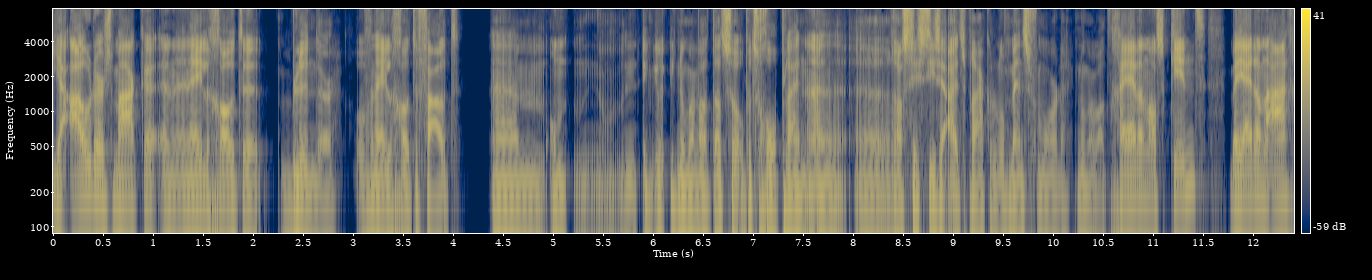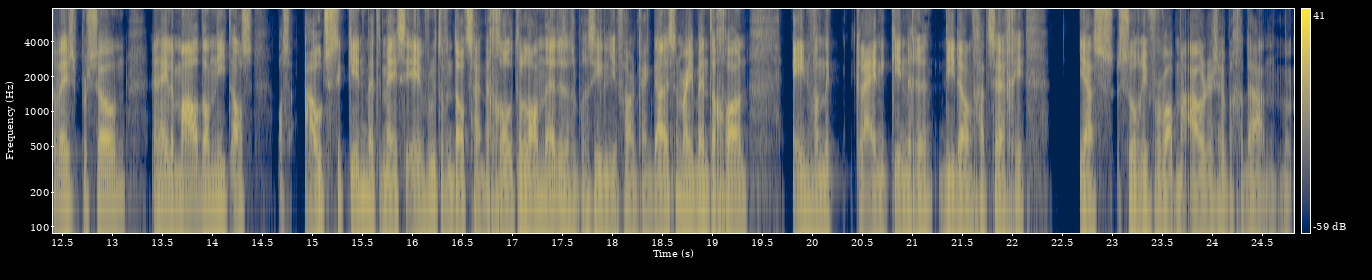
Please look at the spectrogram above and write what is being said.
je ouders maken een, een hele grote blunder of een hele grote fout. Ehm, om, ik, ik noem maar wat, dat ze op het schoolplein eh, eh, racistische uitspraken doen of mensen vermoorden. Ik noem maar wat. Ga jij dan als kind, ben jij dan de aangewezen persoon en helemaal dan niet als, als oudste kind met de meeste invloed, want dat zijn de grote landen, hè, dus dat is Brazilië, Frankrijk, Duitsland, maar je bent dan gewoon een van de kleine kinderen die dan gaat zeggen, ja, sorry voor wat mijn ouders hebben gedaan. Maar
